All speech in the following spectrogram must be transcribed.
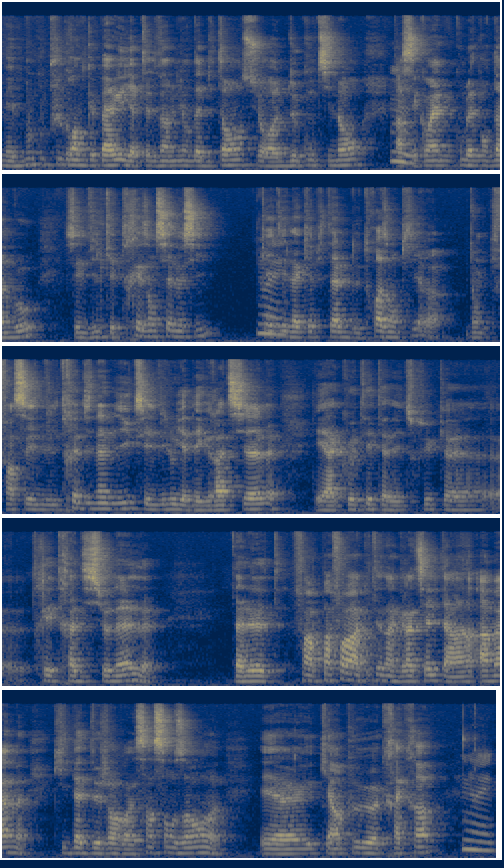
mais beaucoup plus grande que Paris. Il y a peut-être 20 millions d'habitants sur euh, deux continents. Enfin, Mm. C'est quand même complètement dingo. C'est une ville qui est très ancienne aussi, qui a été la capitale de trois empires. Donc, enfin, c'est une ville très dynamique, c'est une ville où il y a des gratte-ciel, et à côté, tu as des trucs euh, très traditionnels. T'as le, enfin, parfois, à côté d'un gratte-ciel, tu as un hammam qui date de genre 500 ans et euh, qui est un peu euh, cracra. Ouais. Et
